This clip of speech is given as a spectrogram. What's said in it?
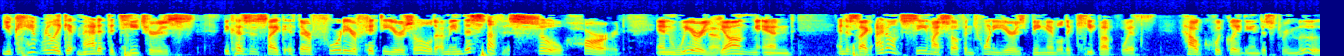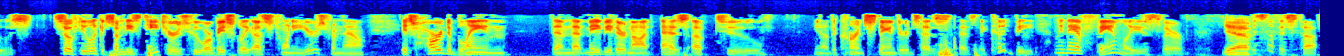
you can't really get mad at the teachers because it's like if they're 40 or 50 years old, I mean, this stuff is so hard, and we are yeah. young and and it's like I don't see myself in 20 years being able to keep up with how quickly the industry moves. So if you look at some of these teachers who are basically us 20 years from now, it's hard to blame them that maybe they're not as up to you know the current standards as as they could be. I mean, they have families. They're yeah. This stuff is tough.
